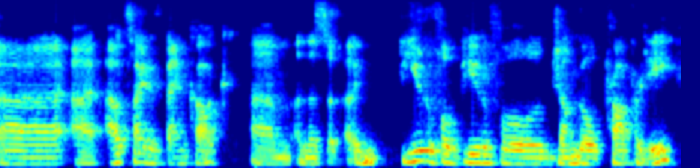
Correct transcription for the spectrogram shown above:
uh, outside of Bangkok um, on this uh, beautiful, beautiful jungle property.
